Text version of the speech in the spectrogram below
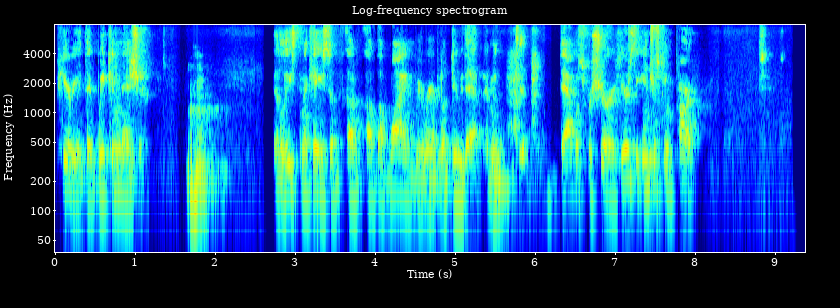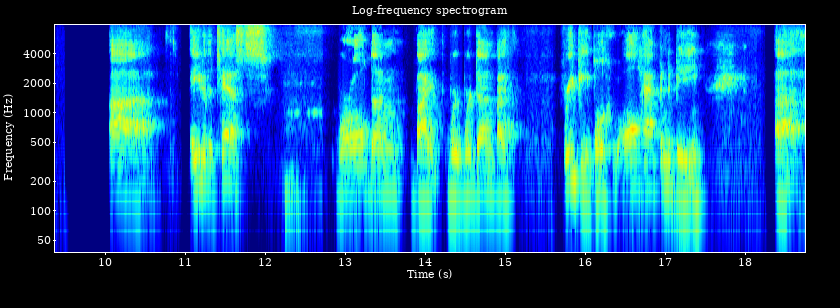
period, that we can measure. Mhm. At least in the case of, of, of the wine, we were able to do that. I mean, th- that was for sure. Here's the interesting part uh, eight of the tests were all done by, were, were done by three people who all happen to be uh,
